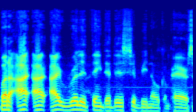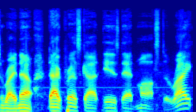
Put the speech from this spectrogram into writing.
But I, I, I really think that this should be no comparison right now. Dak Prescott is that monster, right?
